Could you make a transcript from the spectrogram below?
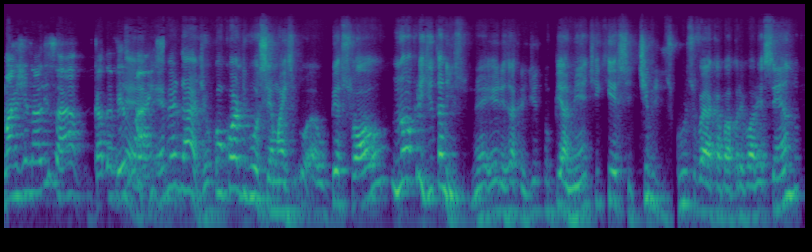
marginalizado, cada vez é, mais. É verdade, eu concordo com você, mas o, o pessoal não acredita nisso. Né? Eles acreditam piamente que esse tipo de discurso vai acabar prevalecendo,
